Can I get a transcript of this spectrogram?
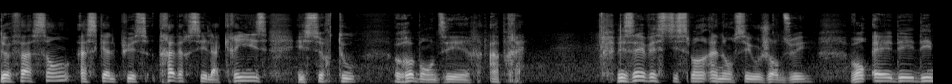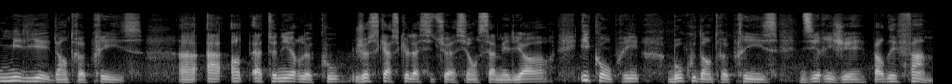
de façon à ce qu'elles puissent traverser la crise et surtout rebondir après. Les investissements annoncés aujourd'hui vont aider des milliers d'entreprises à, tenir le coup jusqu'à ce que la situation s'améliore, y compris beaucoup d'entreprises dirigées par des femmes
